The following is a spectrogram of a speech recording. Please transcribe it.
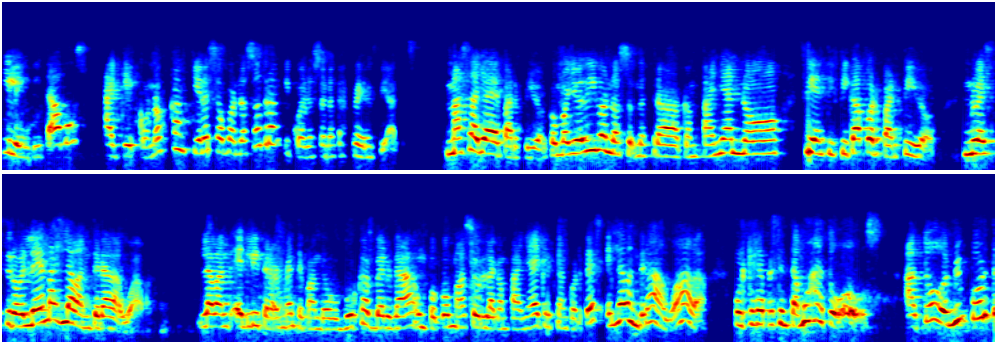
Y le invitamos a que conozcan quiénes somos nosotros y cuáles son nuestras credenciales. Más allá de partido. Como yo digo, nuestra campaña no se identifica por partido. Nuestro lema es la bandera de Aguada. La, literalmente, cuando buscas verdad un poco más sobre la campaña de Cristian Cortés, es la bandera de Aguada porque representamos a todos, a todos, no importa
